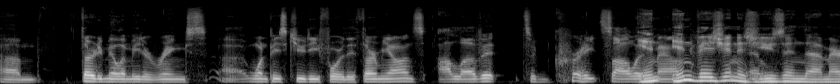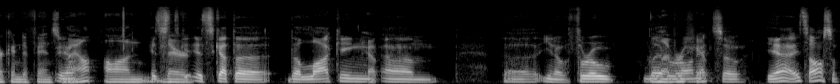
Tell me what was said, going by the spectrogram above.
um, 30 millimeter rings, uh, one piece QD for the Thermions. I love it. It's a great solid In, mount. N-Vision is And- using the American Defense Yeah. mount on It's their it's got the the locking Yep. um uh you know throw lever Levers, on yep. it. So yeah, it's awesome.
